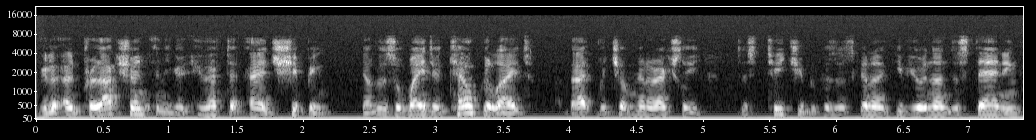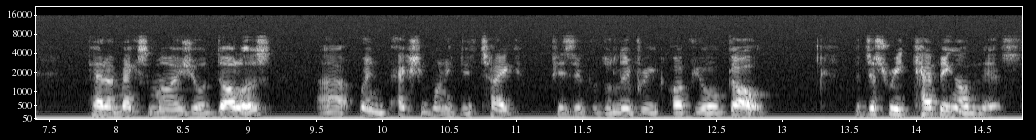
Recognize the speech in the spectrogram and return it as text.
You're going to add production and you have to add shipping. Now there's a way to calculate that which I'm going to actually just teach you because it's going to give you an understanding of how to maximize your dollars uh, when actually wanting to take physical delivery of your gold. So just recapping on this.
